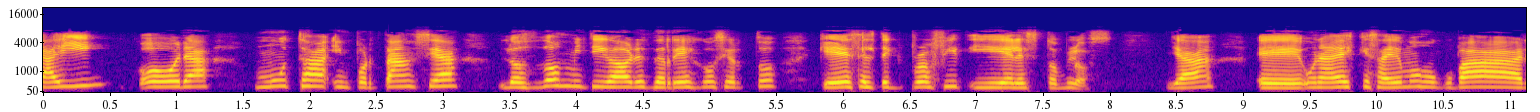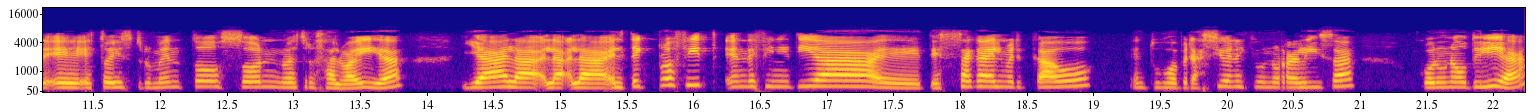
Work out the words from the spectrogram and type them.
ahí cobra mucha importancia los dos mitigadores de riesgo, ¿cierto? Que es el take profit y el stop loss. ¿Ya? Eh, una vez que sabemos ocupar eh, estos instrumentos, son nuestros salvavidas ya el take profit en definitiva eh, te saca del mercado en tus operaciones que uno realiza con una utilidad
